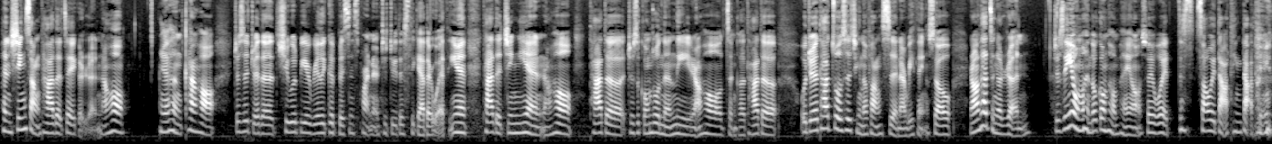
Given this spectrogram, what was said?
很欣赏他的这个人，然后。也很看好，就是觉得 she would be a really good business partner to do this together with，因为她的经验，然后她的就是工作能力，然后整个她的，我觉得他做事情的方式 and everything，so，然后他整个人，就是因为我们很多共同朋友，所以我也稍微打听打听，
